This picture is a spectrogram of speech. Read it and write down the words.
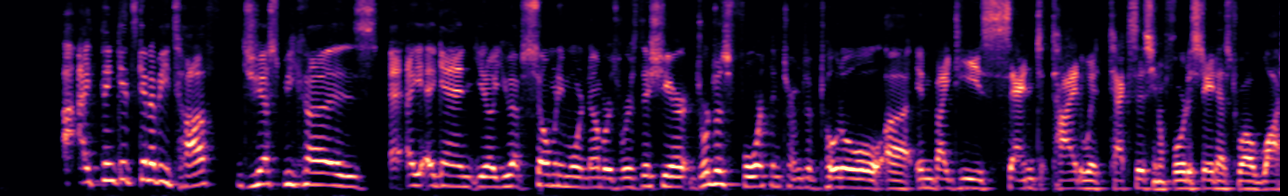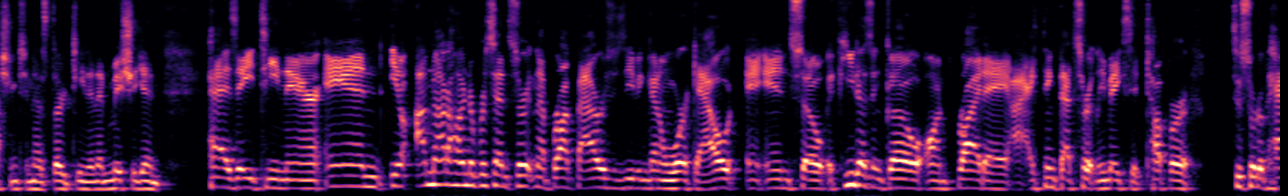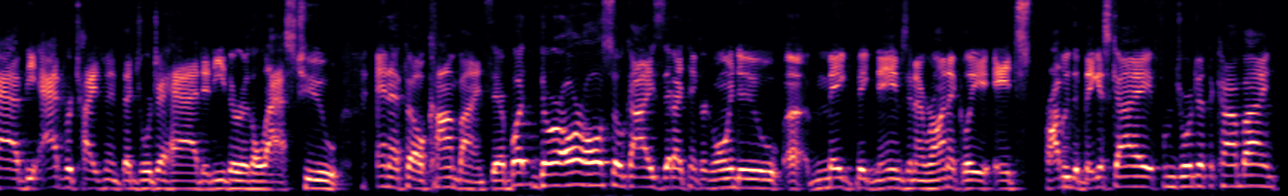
I think it's going to be tough just because again you know you have so many more numbers whereas this year georgia's fourth in terms of total uh, invitees sent tied with texas. You know florida state has 12 washington has 13 and then michigan has 18 there. And you know i'm not 100% certain that brock bowers is even going to work out. And so if he doesn't go on friday i think that certainly makes it tougher to sort of have the advertisement that Georgia had in either of the last two NFL combines there. But there are also guys that I think are going to uh, make big names. And ironically, it's probably the biggest guy from Georgia at the combine.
